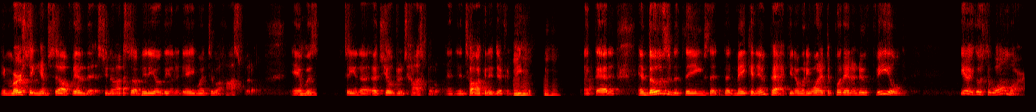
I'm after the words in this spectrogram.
immersing himself in this. You know i saw a video the other day he went to a hospital and mm-hmm. was seeing a, a children's hospital and, and, talking to different mm-hmm. people. Mm-hmm. Like that and, and those are the things that, that make an impact you know when he wanted to put in a new field you know he goes to walmart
